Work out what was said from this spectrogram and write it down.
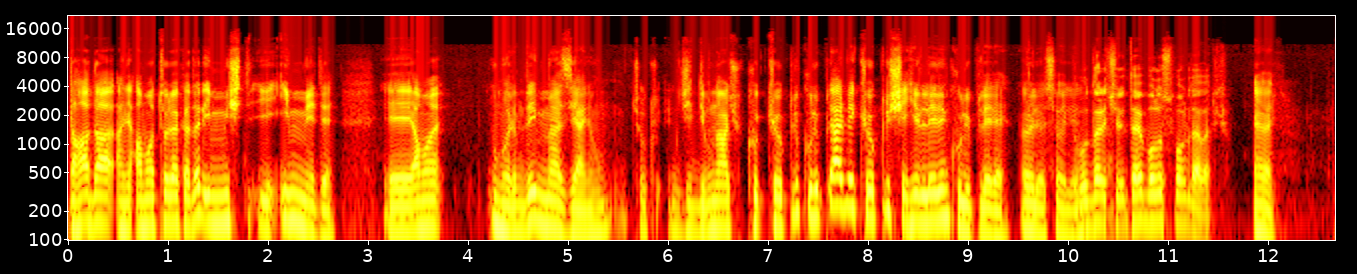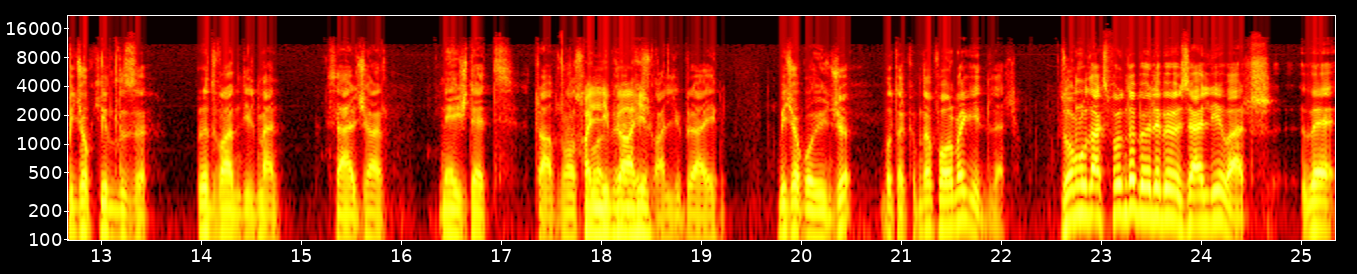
Daha da hani amatöre kadar inmiş inmedi. Ee, ama umarım da inmez yani. Çok ciddi. Bunlar çok kö- köklü kulüpler ve köklü şehirlerin kulüpleri. Öyle söyleyeyim. Bunlar içinde tabii Bolu Spor da var. Evet. Birçok yıldızı. Rıdvan Dilmen, Sercan, Necdet, Trabzonspor. Halil İbrahim. Halil İbrahim. Birçok oyuncu bu takımda forma giydiler. Zonguldak Spor'un da böyle bir özelliği var. Ve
